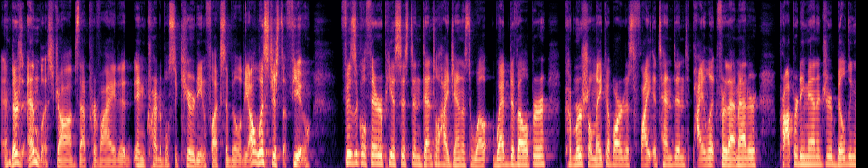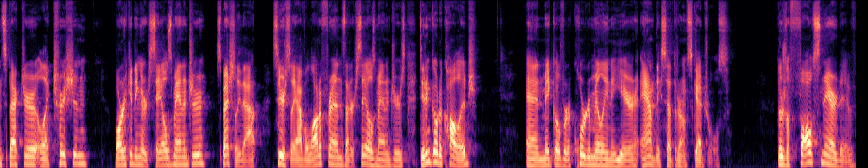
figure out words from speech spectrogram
And there's endless jobs that provide incredible security and flexibility. I'll list just a few physical therapy assistant, dental hygienist, web developer, commercial makeup artist, flight attendant, pilot for that matter, property manager, building inspector, electrician, marketing or sales manager, especially that. Seriously, I have a lot of friends that are sales managers, didn't go to college and make over a quarter million a year, and they set their own schedules. There's a false narrative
